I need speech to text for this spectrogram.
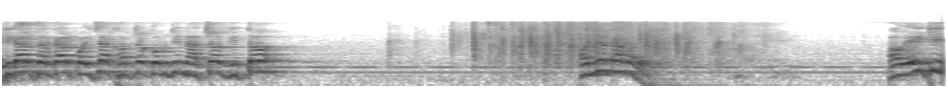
ଏଠିକାର ସରକାର ପଇସା ଖର୍ଚ୍ଚ କରୁଛି ନାଚ ଗୀତ ଅନ୍ୟ କାମରେ ଆଉ ଏଇଠି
